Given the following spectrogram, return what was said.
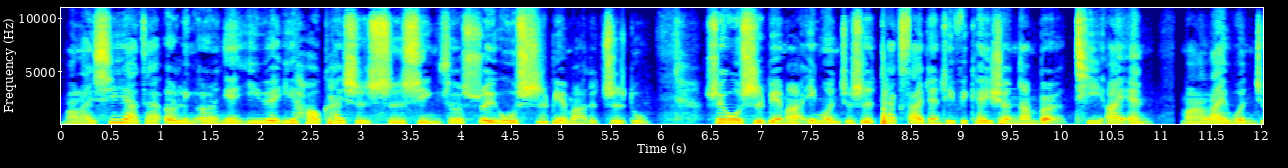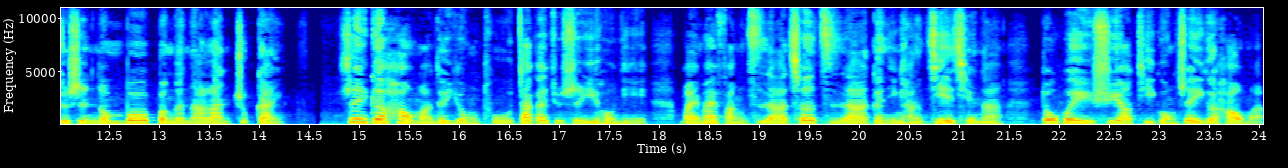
马来西亚在二零二二年一月一号开始实行这个税务识别码的制度。税务识别码英文就是 Tax Identification Number（TIN），马来文就是 Nombor Pengenalan Cukai。这个号码的用途大概就是以后你买卖房子啊、车子啊、跟银行借钱啊，都会需要提供这一个号码。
